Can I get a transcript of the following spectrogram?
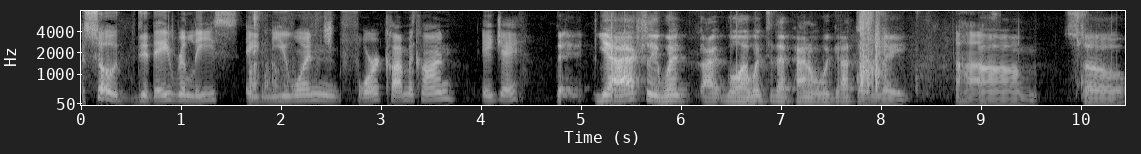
so did they release a new one for Comic Con, AJ? They, yeah, I actually went. I well, I went to that panel. We got there late. Uh huh. Um, so,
